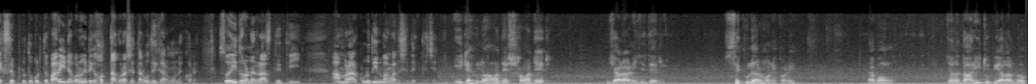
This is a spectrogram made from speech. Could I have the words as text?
অ্যাকসেপ্ট তো করতে পারেই না, বরং এটাকে হত্যা করা সে তার অধিকার মনে করে। সো এই ধরনের রাজনীতি আমরা আর কোনো দিন বাংলাদেশে দেখতে চাই এটা হলো আমাদের সমাজের, যারা নিজেদের সেকুলার মনে করে এবং যারা দাড়ি টুপিওয়ালা লোক,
